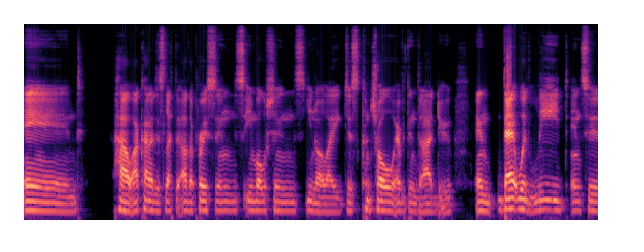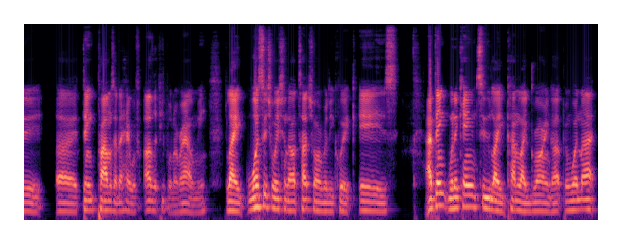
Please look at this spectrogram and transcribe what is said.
and how I kind of just let the other person's emotions, you know, like just control everything that I do, and that would lead into uh think problems that I had with other people around me. Like one situation I'll touch on really quick is I think when it came to like kind of like growing up and whatnot,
